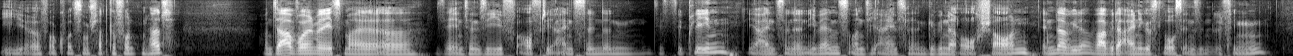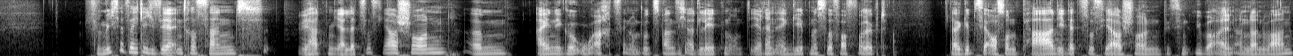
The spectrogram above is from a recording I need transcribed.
die äh, vor kurzem stattgefunden hat. Und da wollen wir jetzt mal äh, sehr intensiv auf die einzelnen Disziplinen, die einzelnen Events und die einzelnen Gewinner auch schauen. Denn da wieder, war wieder einiges los in Sindelfingen. Für mich tatsächlich sehr interessant. Wir hatten ja letztes Jahr schon ähm, einige U18 und U20 Athleten und deren Ergebnisse verfolgt. Da gibt's ja auch so ein paar, die letztes Jahr schon ein bisschen über allen anderen waren,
